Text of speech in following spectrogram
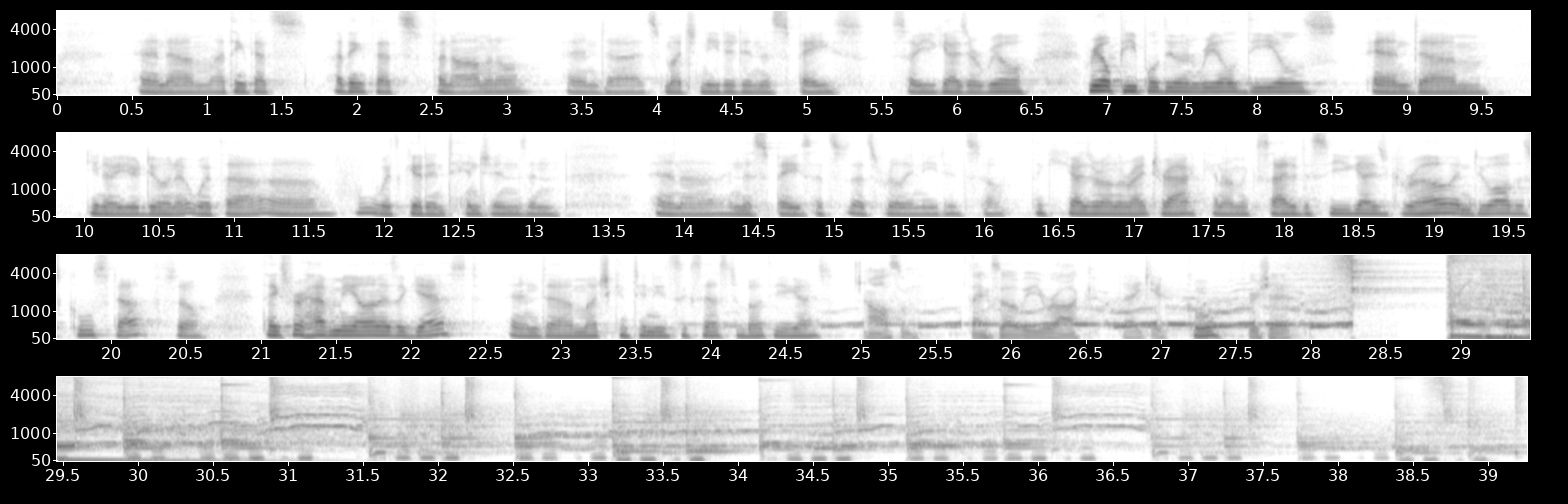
And um, I think that's I think that's phenomenal, and uh, it's much needed in this space. So you guys are real real people doing real deals, and um, you know you're doing it with uh, uh, with good intentions and and uh, in this space that's that's really needed. So I think you guys are on the right track, and I'm excited to see you guys grow and do all this cool stuff. So thanks for having me on as a guest, and uh, much continued success to both of you guys. Awesome. Thanks, Obie. You rock. Thank you. Cool. Appreciate it. Thank you.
